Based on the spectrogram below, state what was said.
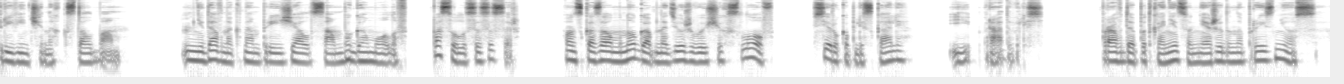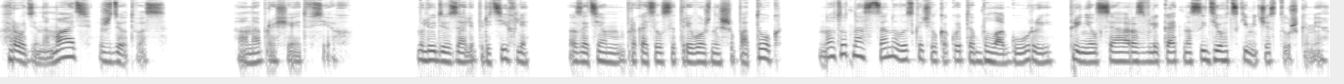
привинченных к столбам. Недавно к нам приезжал сам Богомолов, посол СССР. Он сказал много обнадеживающих слов, все рукоплескали и радовались. Правда, под конец он неожиданно произнес: «Родина-мать ждет вас». Она прощает всех. Люди в зале притихли, а затем прокатился тревожный шепоток, но тут на сцену выскочил какой-то балагур и принялся развлекать нас идиотскими частушками.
